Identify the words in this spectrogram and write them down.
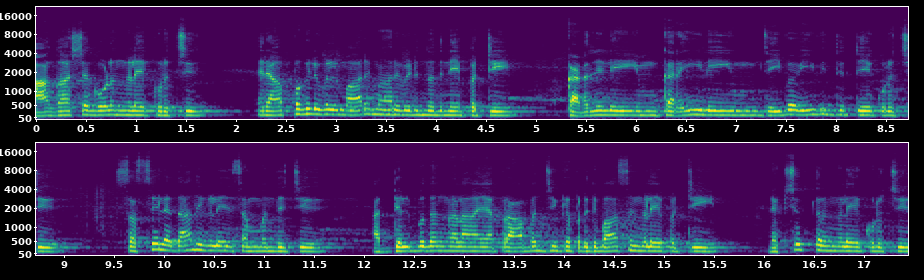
ആകാശഗോളങ്ങളെക്കുറിച്ച് രാപ്പകലുകൾ മാറി മാറി വിടുന്നതിനെപ്പറ്റി കടലിലെയും കരയിലെയും ജൈവവൈവിധ്യത്തെക്കുറിച്ച് സസ്യലതാദികളെ സംബന്ധിച്ച് അത്യത്ഭുതങ്ങളായ പ്രാപഞ്ചിക പ്രതിഭാസങ്ങളെപ്പറ്റി നക്ഷത്രങ്ങളെക്കുറിച്ച്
